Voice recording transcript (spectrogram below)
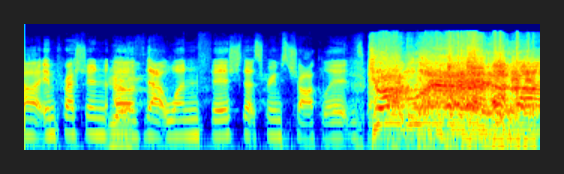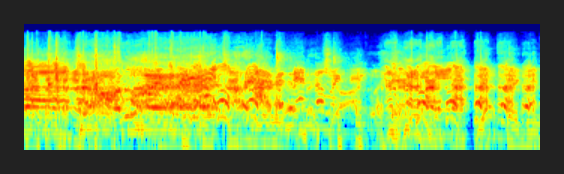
uh, impression Yeah. of that one fish that screams chocolate. and stuff. yes, thank you.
